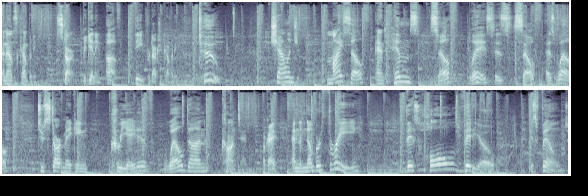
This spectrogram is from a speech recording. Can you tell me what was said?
announce the company. Start, beginning of the production company. Two, challenge myself and him's self, Blaise, his self as well, to start making creative, well done content. Okay? And the number three, this whole video is filmed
